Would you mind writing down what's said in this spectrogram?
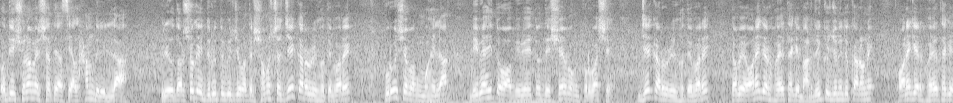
অতি সুনামের সাথে আছি, আলহামদুলিল্লাহ। প্রিয় দর্শক, এই দ্রুত বীর্যপাতের সমস্যা যে কারোরই হতে পারে, পুরুষ এবং মহিলা, বিবাহিত ও অবিবাহিত দেশে এবং প্রবাসে যে কারোরই হতে পারে। তবে অনেকের হয়ে থাকে বার্ধক্যজনিত কারণে, অনেকের হয়ে থাকে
